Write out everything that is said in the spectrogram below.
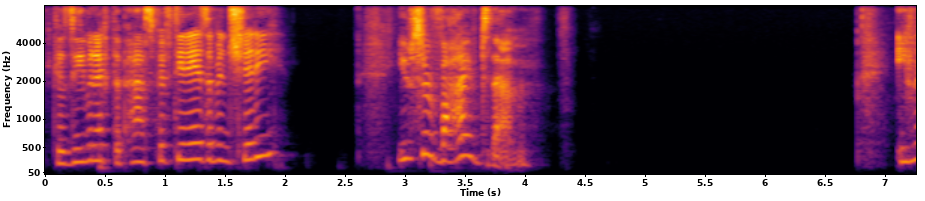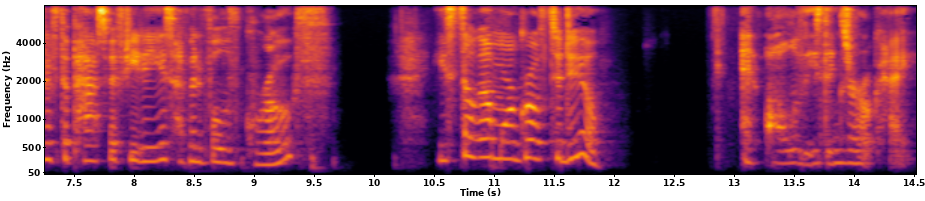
Because even if the past 50 days have been shitty, you survived them. Even if the past 50 days have been full of growth, you still got more growth to do. And all of these things are okay.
